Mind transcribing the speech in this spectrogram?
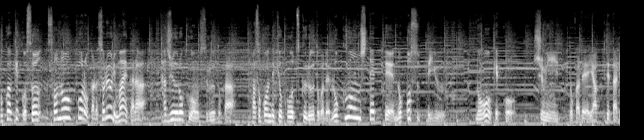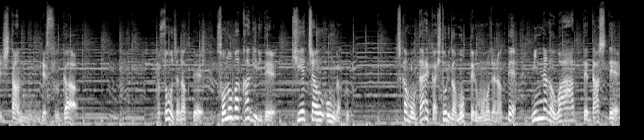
僕は結構その頃からそれより前から多重録音するとかパソコンで曲を作るとかで録音してって残すっていうのを結構趣味とかでやってたりしたんですがそうじゃなくてその場限りで消えちゃう音楽。しかも誰か一人が持ってるものじゃなくてみんながわーって出して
